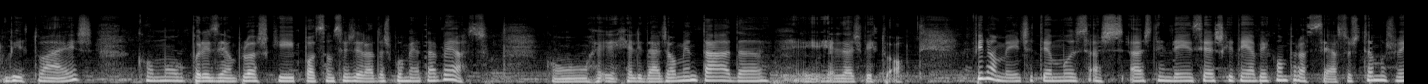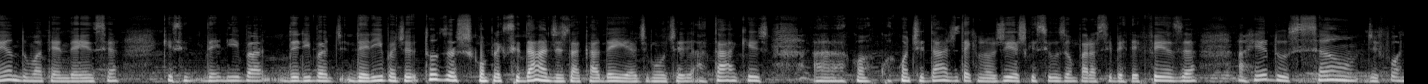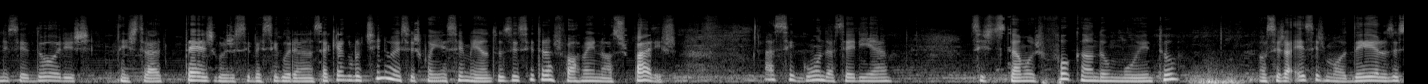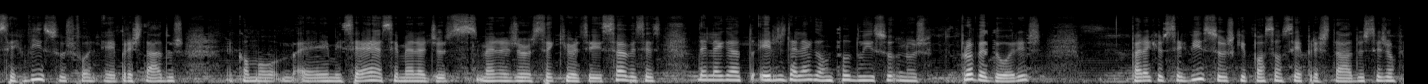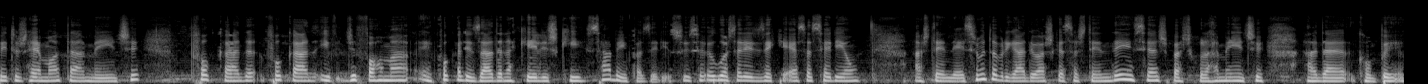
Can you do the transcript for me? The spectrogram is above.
virtuais, como, por exemplo, as que possam ser geradas por metaverso com realidade aumentada, realidade virtual. Finalmente, temos as, as tendências que têm a ver com processos. Estamos vendo uma tendência que se deriva, deriva, deriva de todas as complexidades da cadeia de multi-ataques, a, a quantidade de tecnologias que se usam para a ciberdefesa, a redução de fornecedores estratégicos de cibersegurança que aglutinam esses conhecimentos e se transformam em nossos pares. A segunda seria se estamos focando muito, ou seja, esses modelos, esses serviços eh, prestados eh, como eh, MCS, Managers, Manager Security Services, delega, eles delegam tudo isso nos provedores para que os serviços que possam ser prestados sejam feitos remotamente focada, focada e de forma eh, focalizada naqueles que sabem fazer isso. isso. Eu gostaria de dizer que essas seriam as tendências. Muito obrigada. Eu acho que essas tendências, particularmente a da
